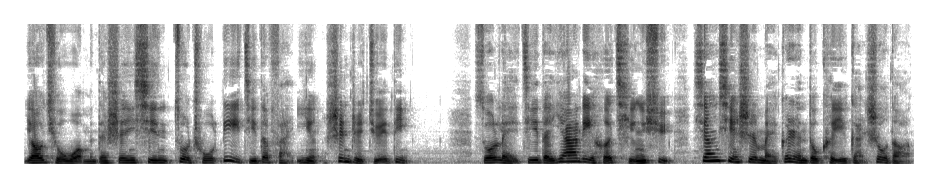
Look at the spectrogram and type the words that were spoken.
要求我们的身心做出立即的反应，甚至决定。所累积的压力和情绪，相信是每个人都可以感受到的。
